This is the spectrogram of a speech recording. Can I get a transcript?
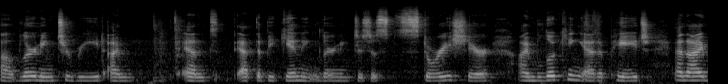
uh, learning to read, I'm and at the beginning learning to just story share, I'm looking at a page and I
